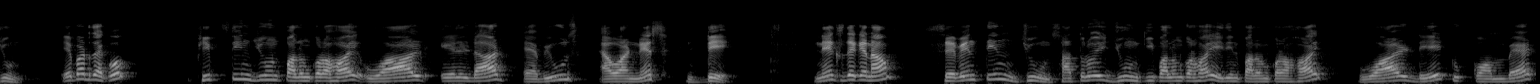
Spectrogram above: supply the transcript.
জুন। এবার দেখো ফিফটিন জুন পালন করা হয় world elder abuse awareness day. Next দেখে নাও সেভেন্টিন জুন সতেরোই জুন কি পালন করা হয়? এই দিন পালন করা হয় world day to combat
